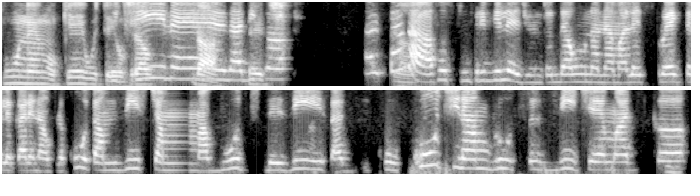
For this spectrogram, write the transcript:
punem, ok, uite, eu Cu vreau... cine, Da, adică deci- asta da. da. a fost un privilegiu. Întotdeauna ne-am ales proiectele care ne-au plăcut, am zis ce am avut de zis, ad- cu, cu cine am vrut să zicem, adică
